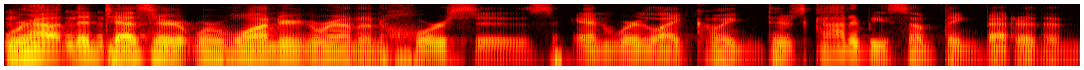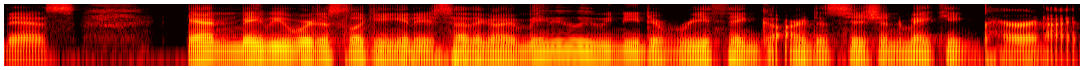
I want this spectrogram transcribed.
we're out in the desert, we're wandering around on horses, and we're like going, "There's got to be something better than this." And maybe we're just looking at each other going, maybe we need to rethink our decision making paradigm.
